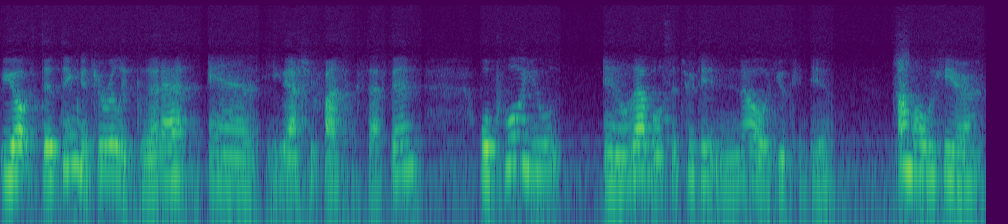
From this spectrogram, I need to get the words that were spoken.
Your, the thing that you're really good at and you actually find success in will pull you in levels that you didn't know you could do. I'm over here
